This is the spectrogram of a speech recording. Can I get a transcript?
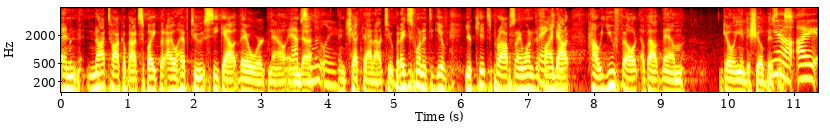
and not talk about Spike, but I will have to seek out their work now and uh, and check that out too. But I just wanted to give your kids props, and I wanted to Thank find you. out how you felt about them going into show business. Yeah, I,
